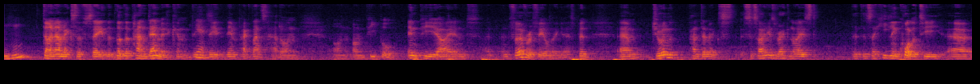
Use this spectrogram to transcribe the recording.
Mm-hmm. dynamics of, say, the, the, the pandemic and the, Yes. the, the impact that's had on, on, on people in PEI and, and, and further afield, I guess. But um, during the pandemic, society has recognized that there's a healing quality uh,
